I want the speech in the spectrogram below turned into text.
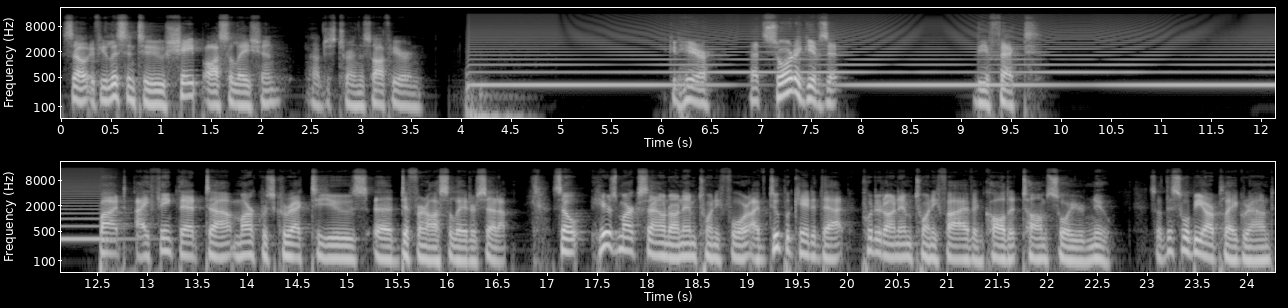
So if you listen to shape oscillation, I'll just turn this off here and you can hear that sort of gives it the effect. But I think that uh, Mark was correct to use a different oscillator setup. So here's Mark's sound on M24. I've duplicated that, put it on M25, and called it Tom Sawyer New. So this will be our playground.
